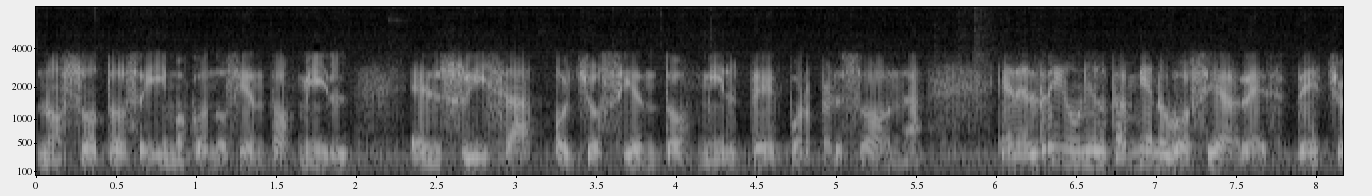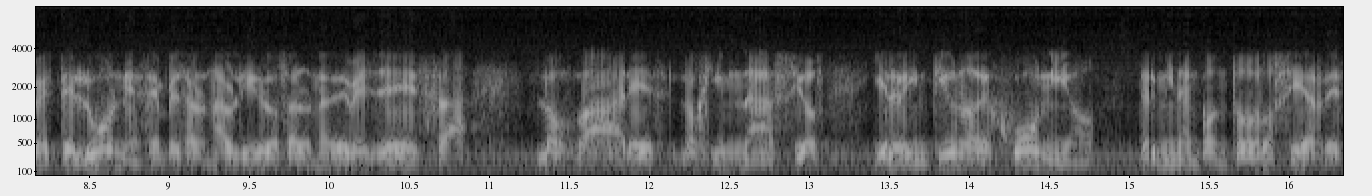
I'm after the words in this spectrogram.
Nosotros seguimos con 200.000. En Suiza, 800.000 test por persona. En el Reino Unido también hubo cierres. De hecho, este lunes empezaron a abrir los salones de belleza, los bares, los gimnasios, y el 21 de junio terminan con todos los cierres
